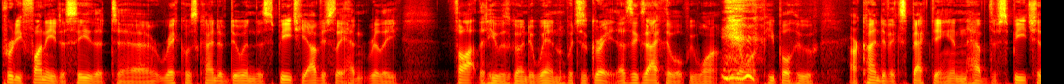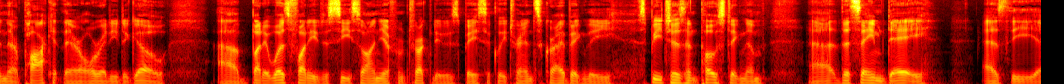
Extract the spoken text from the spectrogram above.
pretty funny to see that uh, Rick was kind of doing this speech. He obviously hadn't really thought that he was going to win, which is great. That's exactly what we want. We don't want people who are kind of expecting and have the speech in their pocket there all ready to go. Uh, but it was funny to see Sonia from Truck News basically transcribing the speeches and posting them uh, the same day as the uh,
